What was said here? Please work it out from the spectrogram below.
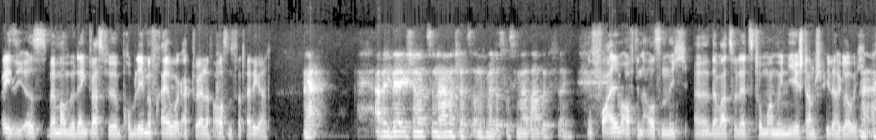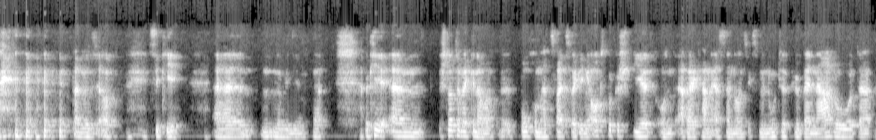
crazy ist, wenn man bedenkt, was für Probleme Freiburg aktuell auf Außenverteidiger hat. Ja. Aber die belgische Nationalmannschaft ist auch nicht mehr das, was sie mal war, würde ich sagen. Vor allem auf den Außen nicht. Äh, da war zuletzt Thomas Meunier Stammspieler, glaube ich. Ja. Dann würde ich auch Sique äh, nominieren. Ja. Okay, ähm, Schlotterbeck, genau. Bochum hat 2-2 gegen Augsburg gespielt und aber er kam erst in der 90. Minute für Bernardo. Da,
